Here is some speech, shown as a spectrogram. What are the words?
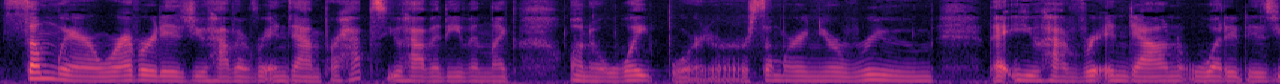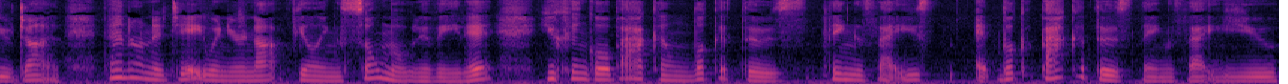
somewhere, wherever it is you have it written down. Perhaps you have it even like on a whiteboard or somewhere in your room that you have written down what it is you've done. Then on a day when you're not feeling so motivated, you can go back and look at those things that you eh, look back at those things that you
